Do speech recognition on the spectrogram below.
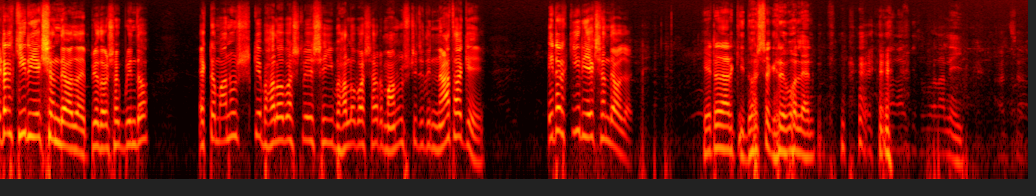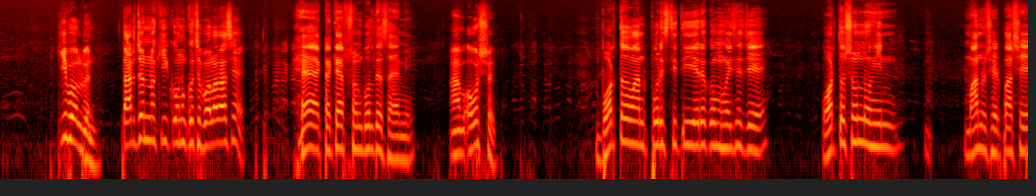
এটার কি রিয়েকশন দেওয়া যায় প্রিয় দর্শকবৃন্দ? একটা মানুষকে ভালোবাসলে সেই ভালোবাসার মানুষটি যদি না থাকে এটার কি রিয়েকশন দেওয়া যায়? এটার আর কি দর্শকের বলেন। বলা নেই কি বলবেন? তার জন্য কি কোনো কিছু বলার আছে? হ্যাঁ একটা ক্যাপশন বলতে চাই আমি। অবশ্যই। বর্তমান পরিস্থিতি এরকম হয়েছে যে অর্থশূন্যহীন মানুষের পাশে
